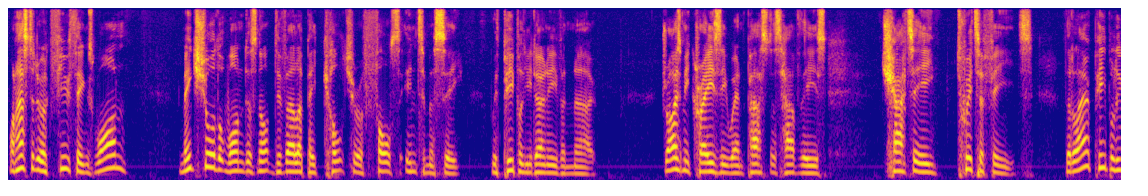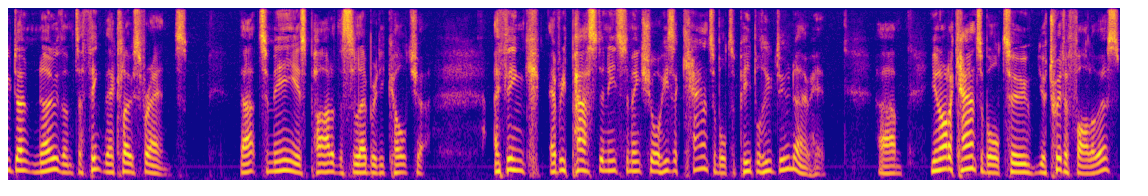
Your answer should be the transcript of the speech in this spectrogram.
one has to do a few things. One, make sure that one does not develop a culture of false intimacy with people you don't even know. Drives me crazy when pastors have these chatty Twitter feeds that allow people who don't know them to think they're close friends. That to me is part of the celebrity culture. I think every pastor needs to make sure he's accountable to people who do know him. Um, you're not accountable to your Twitter followers.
